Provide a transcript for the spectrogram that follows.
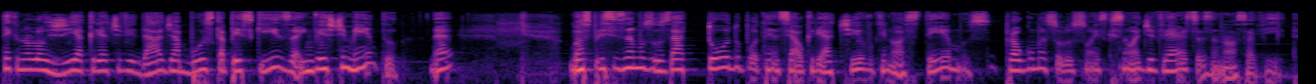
Tecnologia, a criatividade, a busca, a pesquisa, investimento, né? Nós precisamos usar todo o potencial criativo que nós temos para algumas soluções que são adversas na nossa vida.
